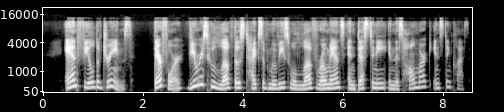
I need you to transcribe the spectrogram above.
and Field of Dreams. Therefore, viewers who love those types of movies will love romance and destiny in this Hallmark instant classic.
